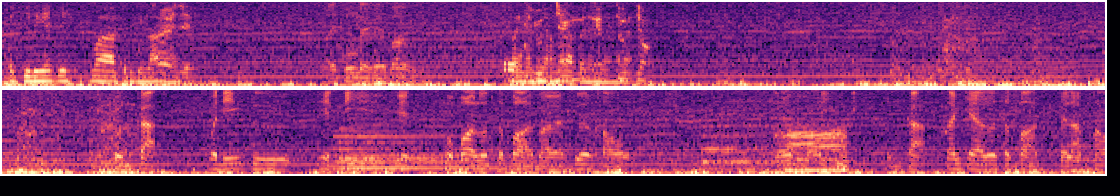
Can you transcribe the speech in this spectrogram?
เปิด GPS ดิว่าจะไปกินร้านไหน ไปตรงไหนได้บ้าง ไปในเมืองก็ได้ไปในเมืองก็ได้ผม กะ วันนี้คือเห็นพี่เห็นผมบอกรถสปอร์ตมากับเพื่อนเขาก็ดูสิผมกะตั้งใจเอารถสปอร์ตไปรับเขา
